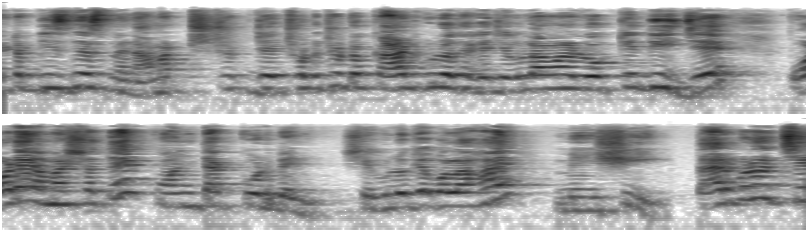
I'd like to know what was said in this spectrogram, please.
একটা বিজনেসম্যান আমার যে ছোট ছোট কার্ডগুলো থাকে, যেগুলো আমার লোককে দিই যে পরে আমার সাথে কন্ট্যাক্ট করবেন, সেগুলোকে বলা হয় মেশি তারপর হচ্ছে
